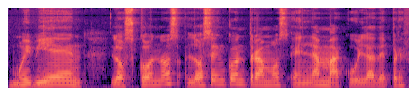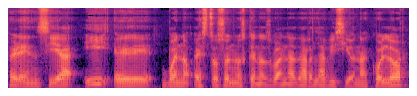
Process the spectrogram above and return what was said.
Muy bien, los conos los encontramos en la mácula de preferencia y eh, bueno, estos son los que nos van a dar la visión a color.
